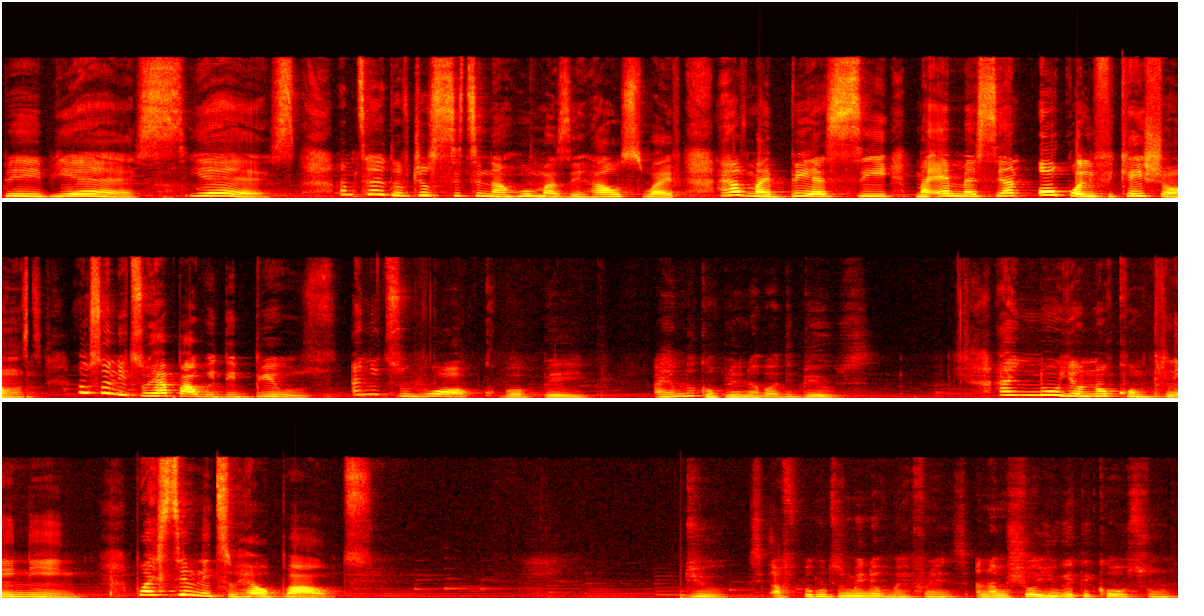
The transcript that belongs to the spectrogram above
Babe, yes, yes. I'm tired of just sitting at home as a housewife. I have my BSc, my MSc, and all qualifications. I also need to help out with the bills. I need to work. But babe, I am not complaining about the bills. I know you're not complaining, but I still need to help out. You, see, I've spoken to many of my friends, and I'm sure you'll get a call soon.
